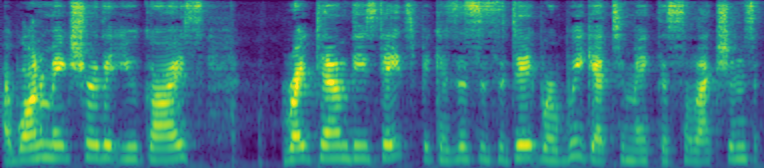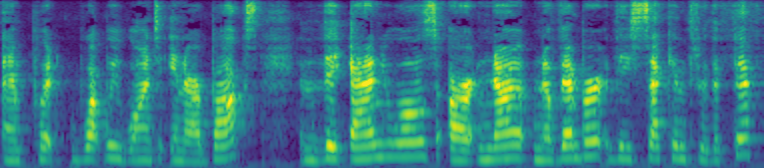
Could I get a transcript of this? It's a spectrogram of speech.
I want to make sure that you guys write down these dates because this is the date where we get to make the selections and put what we want in our box. And the annuals are no, November the 2nd through the 5th,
